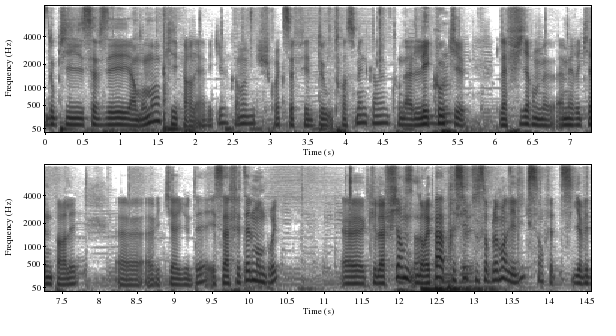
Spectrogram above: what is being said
Donc il- ça faisait un moment qu'il parlait avec eux quand même. Je crois que ça fait deux ou trois semaines quand même qu'on a l'écho Mhm. que la firme américaine parlait euh, avec Kia et Hyundai. Et ça a fait tellement de bruit euh, que la firme n'aurait pas apprécié Oui. tout simplement les leaks en fait. Il y avait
